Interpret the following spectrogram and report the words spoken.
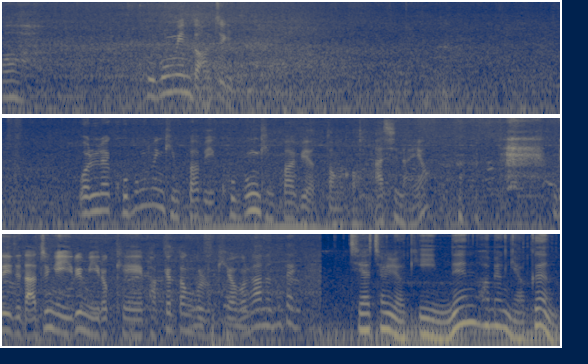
와, 고봉민도 아직 있다. 원래 고봉민 김밥이 고봉 김밥이었던 거 아시나요? 근데 이제 나중에 이름이 이렇게 바뀌었던 걸로 기억을 하는데 지하철역이 있는 화명역은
